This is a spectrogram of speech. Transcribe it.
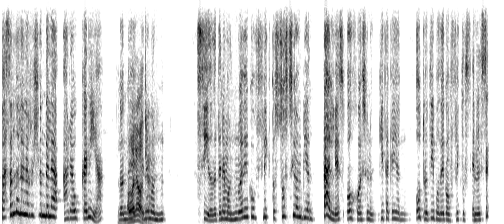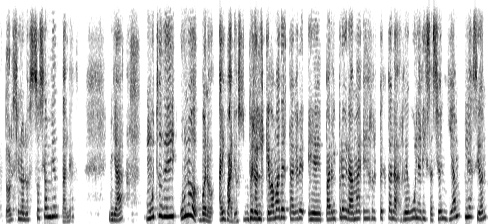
Pasándola a la región de la Araucanía, Vamos a la donde tenemos, sí, donde tenemos nueve conflictos socioambientales, ojo, eso no quita que haya otro tipo de conflictos en el sector, sino los socioambientales, ¿ya? Muchos de uno, bueno, hay varios, pero el que vamos a destacar eh, para el programa es respecto a la regularización y ampliación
